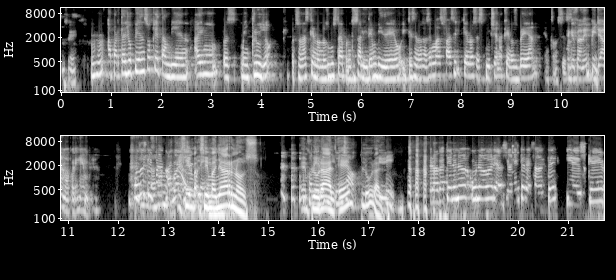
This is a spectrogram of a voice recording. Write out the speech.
no sé. Aparte, yo pienso que también hay, pues me incluyo, personas que no nos gusta de pronto salir en video y que se nos hace más fácil que nos escuchen a que nos vean. Entonces, Porque están en pijama, por ejemplo. Cosas que para bañado. Sin, ejemplo. bañarnos. En plural, en plural. Sí. Pero acá tiene una, una variación interesante y es que,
